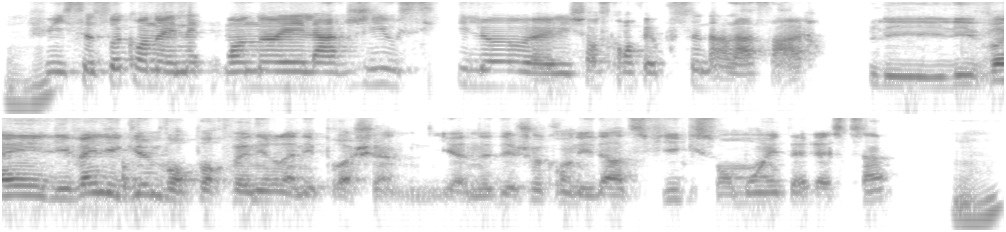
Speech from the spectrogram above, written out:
Mhm. Puis c'est sûr qu'on a, a élargi aussi là, les choses qu'on fait pousser dans la serre. Les, les, 20, les 20 légumes ne vont pas revenir l'année prochaine. Il y en a déjà qu'on a identifiés qui sont moins intéressants. Mhm.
